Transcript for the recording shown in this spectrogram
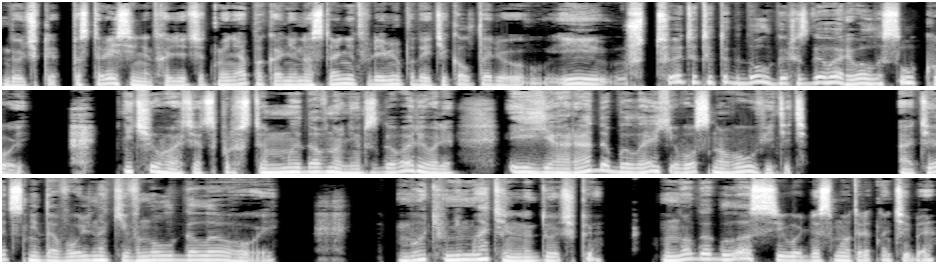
«Дочка, постарайся не отходить от меня, пока не настанет время подойти к алтарю. И что это ты так долго разговаривала с Лукой?» «Ничего, отец, просто мы давно не разговаривали, и я рада была его снова увидеть». Отец недовольно кивнул головой. «Будь внимательна, дочка. Много глаз сегодня смотрят на тебя».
